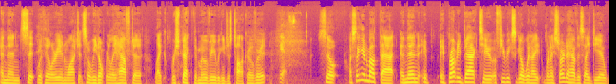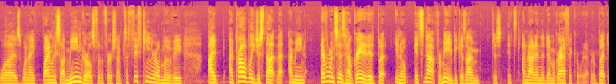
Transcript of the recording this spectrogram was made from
and then sit with Hillary and watch it, so we don't really have to like respect the movie. We can just talk over it. yes. So I was thinking about that, and then it it brought me back to a few weeks ago when I when I started to have this idea was when I finally saw Mean Girls for the first time. It's a 15 year old movie. I I probably just thought that I mean everyone says how great it is, but you know it's not for me because I'm just it's I'm not in the demographic or whatever. But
